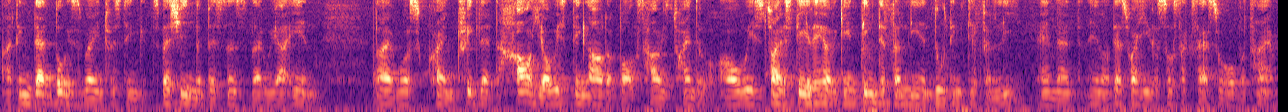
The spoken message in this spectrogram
I think that book is very interesting, especially in the business that we are in. I was quite intrigued at how he always think out of the box, how he's trying to always try to stay ahead again, think differently and do things differently, and that, you know that's why he was so successful over time.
